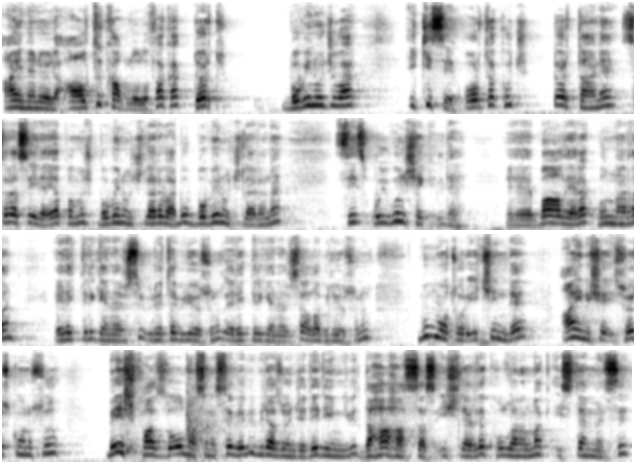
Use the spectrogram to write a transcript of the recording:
aynen öyle 6 kablolu fakat 4 bobin ucu var. İkisi ortak uç, 4 tane sırasıyla yapılmış bobin uçları var. Bu bobin uçlarını siz uygun şekilde e, bağlayarak bunlardan elektrik enerjisi üretebiliyorsunuz. Elektrik enerjisi alabiliyorsunuz. Bu motor için de aynı şey söz konusu. 5 fazla olmasının sebebi biraz önce dediğim gibi daha hassas işlerde kullanılmak istenmesi.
